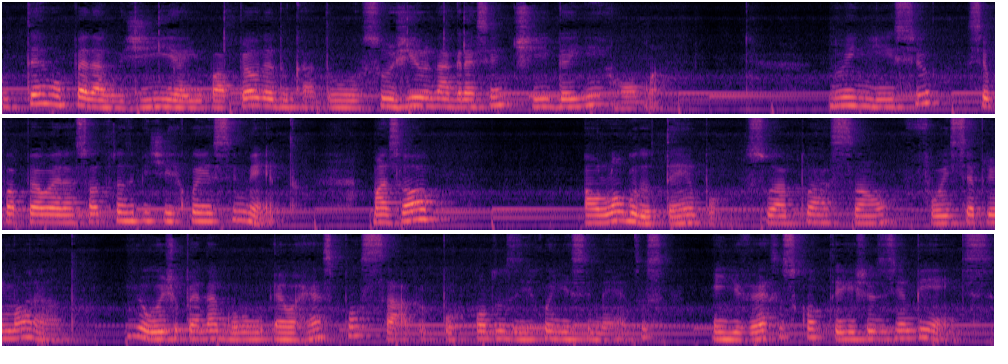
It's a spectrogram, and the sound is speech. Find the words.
O termo pedagogia e o papel do educador surgiram na Grécia Antiga e em Roma. No início, seu papel era só transmitir conhecimento, mas ao, ao longo do tempo, sua atuação foi se aprimorando. E hoje o pedagogo é o responsável por conduzir conhecimentos em diversos contextos e ambientes.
